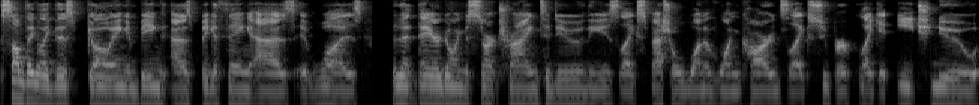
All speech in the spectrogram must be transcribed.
something like this going and being as big a thing as it was, that they are going to start trying to do these like special one of one cards, like super, like at each new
